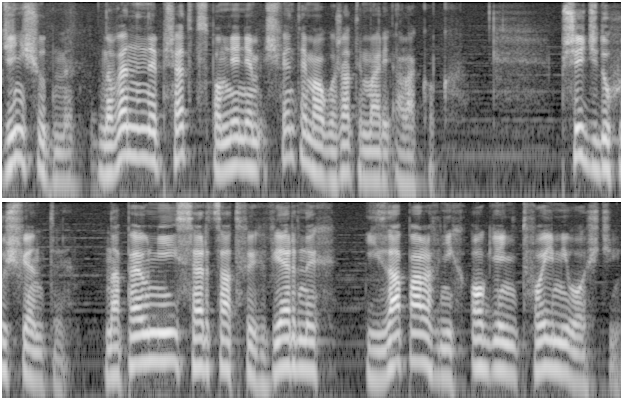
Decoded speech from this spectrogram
Dzień siódmy. Nowenny przed wspomnieniem świętej Małgorzaty Marii Alakok. Przyjdź Duchu Święty, napełnij serca Twych wiernych i zapal w nich ogień Twojej miłości.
